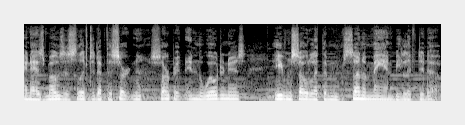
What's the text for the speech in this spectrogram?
and as Moses lifted up the serpent in the wilderness, even so let the Son of Man be lifted up.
